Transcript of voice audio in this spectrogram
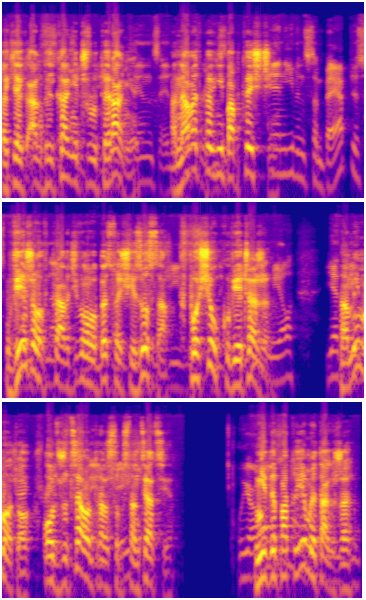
takie jak Anglikanie czy Luteranie, a nawet pewni baptyści, wierzą w prawdziwą obecność Jezusa w posiłku wieczerzy, a mimo to odrzucają transsubstancjację. Nie debatujemy także,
